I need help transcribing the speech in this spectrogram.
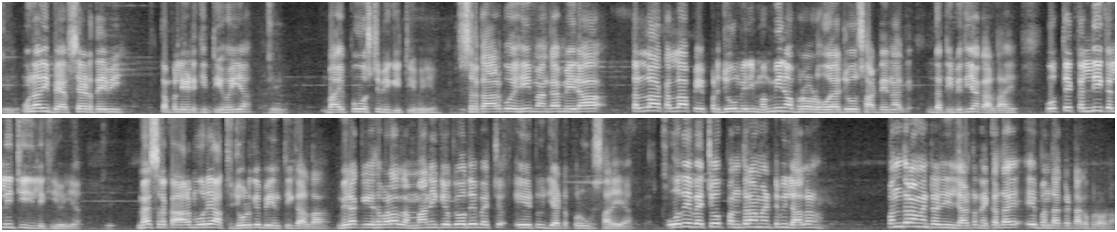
ਜੀ। ਉਹਨਾਂ ਦੀ ਵੈਬਸਾਈਟ ਤੇ ਵੀ ਕੰਪਲੇਂਟ ਕੀਤੀ ਹੋਈ ਆ। ਜੀ। ਬਾਈ ਪੋਸਟ ਵੀ ਕੀਤੀ ਹੋਈ ਆ। ਸਰਕਾਰ ਕੋ ਇਹੀ ਮੰਗ ਆ ਮੇਰਾ ਕੱਲਾ ਕੱਲਾ ਪੇਪਰ ਜੋ ਮੇਰੀ ਮੰਮੀ ਨਾਲ ਫਰਾਡ ਹੋਇਆ ਜੋ ਸਾਡੇ ਨਾਲ ਗਤੀਵਿਧੀਆਂ ਕਰਦਾ ਹੈ ਉੱਤੇ ਕੱਲੀ ਕੱਲੀ ਚੀਜ਼ ਲਿਖੀ ਹੋਈ ਆ। ਮੈਂ ਸਰਕਾਰ ਮੋਰੇ ਹੱਥ ਜੋੜ ਕੇ ਬੇਨਤੀ ਕਰਦਾ ਮੇਰਾ ਕੇਸ ਬੜਾ ਲੰਮਾ ਨਹੀਂ ਕਿਉਂਕਿ ਉਹਦੇ ਵਿੱਚ A to Z ਪ੍ਰੂਫ ਸਾਰੇ ਆ। ਉਹਦੇ ਵਿੱਚ ਉਹ 15 ਮਿੰਟ ਵੀ ਲਾ ਲੈਣ 15 ਮਿੰਟ ਦੀ ਰਿਜ਼ਲਟ ਨਿਕਲਦਾ ਇਹ ਬੰਦਾ ਕਿੱਡਾ ਕੁ ਫਰਾਡ ਆ।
